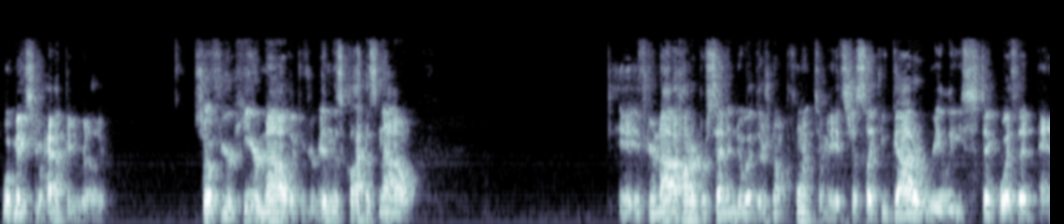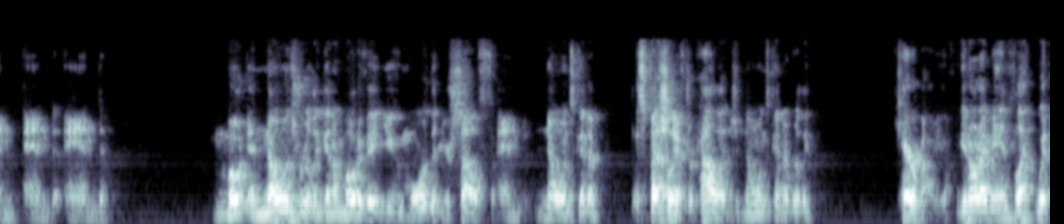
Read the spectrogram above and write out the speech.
what makes you happy, really. So if you're here now, like if you're in this class now, if you're not 100% into it there's no point to me. It's just like you got to really stick with it and and and mo- and no one's really going to motivate you more than yourself and no one's going to especially after college no one's going to really care about you. You know what i mean? Like when,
